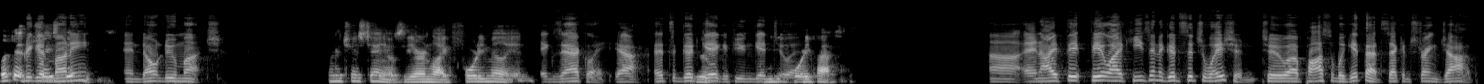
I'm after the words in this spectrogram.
pretty good Chase money Daniels. and don't do much. Look at Chase Daniels. He earned like forty million. Exactly. Yeah, it's a good gig if you can get to it. Forty passes. Uh, and I th- feel like he's in a good situation to uh, possibly get that second string job.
